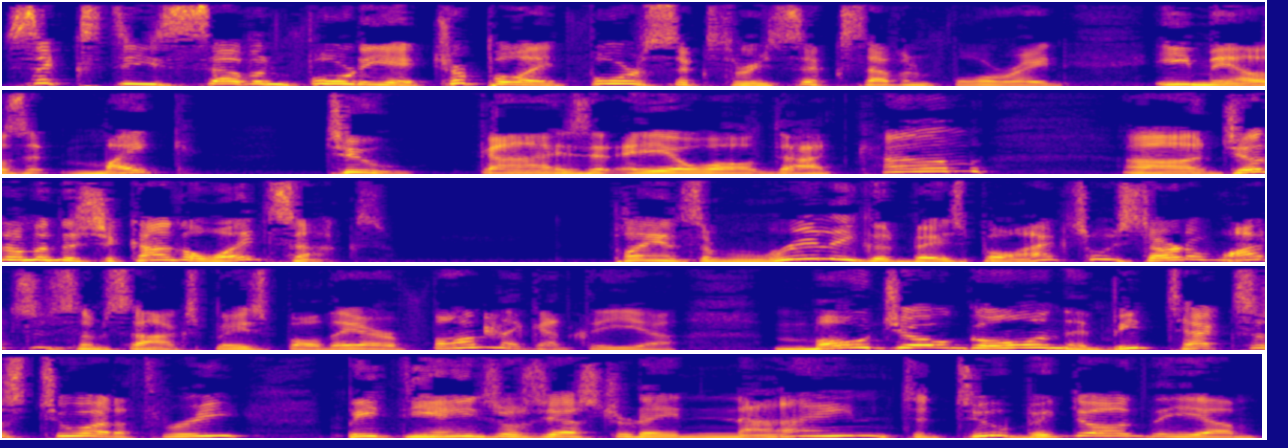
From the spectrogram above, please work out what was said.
sixty seven forty eight triple eight four six three six seven four eight. Emails at Mike two guys at AOL dot com. Uh, gentlemen, the Chicago White Sox playing some really good baseball. Actually, started watching some Sox baseball. They are fun. They got the uh, mojo going. They beat Texas two out of three. Beat the Angels yesterday nine to two. Big dog. The um,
